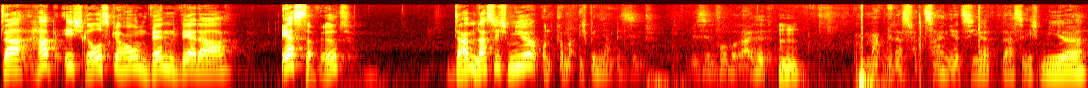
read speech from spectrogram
Da habe ich rausgehauen, wenn wer da Erster wird, dann lasse ich mir, und guck mal, ich bin ja ein bisschen, ein bisschen vorbereitet, Mhm. mag mir das verzeihen jetzt hier, lasse ich mir,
